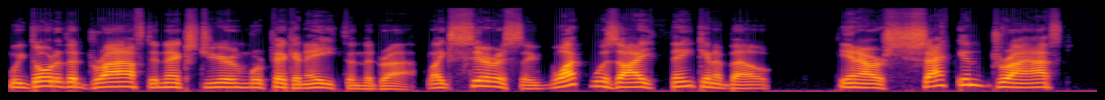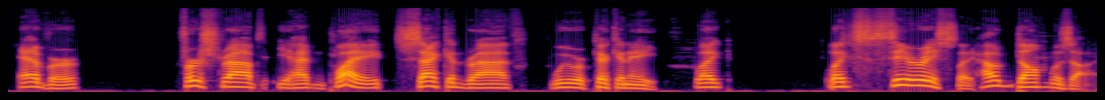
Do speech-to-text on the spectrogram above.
we go to the draft the next year and we're picking eighth in the draft. Like, seriously, what was I thinking about in our second draft ever? First draft you hadn't played, second draft, we were picking eight. Like, like seriously, how dumb was I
